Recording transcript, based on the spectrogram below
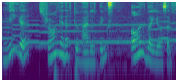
நீங்க strong enough to handle things all by yourself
